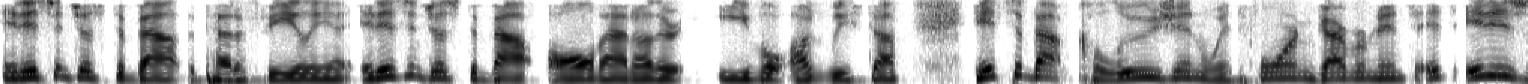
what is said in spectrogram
It isn't just about the pedophilia. It isn't just about all that other evil, ugly stuff. It's about collusion with foreign governments. It, it is.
